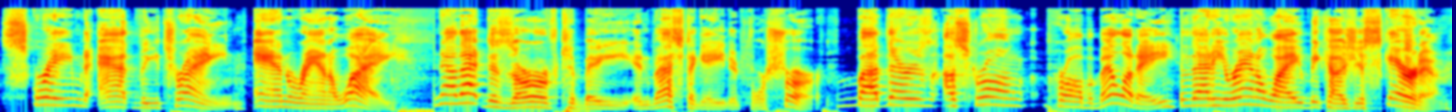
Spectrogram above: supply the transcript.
screamed at the train and ran away. Now, that deserved to be investigated for sure, but there's a strong probability that he ran away because you scared him.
